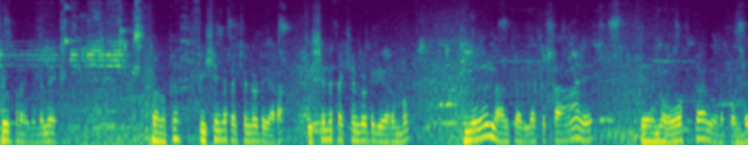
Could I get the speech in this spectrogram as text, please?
ദേ ഫ്രൈഡ് അല്ലേ അപ്പോൾ നമുക്ക് ഫിഷിന്റെ സെക്ഷനിലോട്ട് കയറാം ഫിഷിന്റെ സെക്ഷനിലോട്ട് കയറുമ്പോൾ മേളിൽ ആൾക്കാരില്ല? പക്ഷെ താഴെ നമ്മൾ ഓസ്കാർ കിടപ്പുണ്ട്.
